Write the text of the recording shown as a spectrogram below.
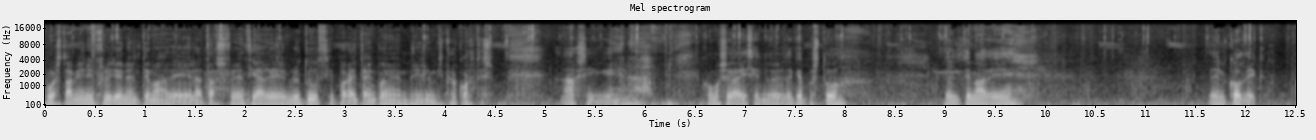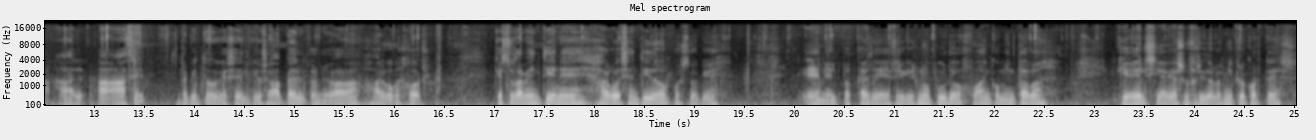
pues también influye en el tema de la transferencia de Bluetooth y por ahí también pueden venir los microcortes. Así que nada, como se va diciendo, desde que he puesto el tema de el codec al AAC, repito, que es el que usa Apple, pues me va algo mejor. Que esto también tiene algo de sentido, puesto que en el podcast de Friquismo Puro, Juan comentaba que él sí había sufrido los microcortes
